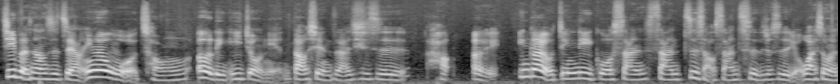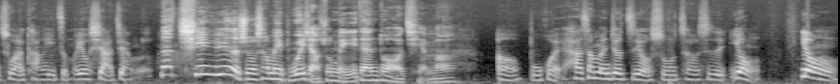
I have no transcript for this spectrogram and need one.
基本上是这样，因为我从二零一九年到现在，其实好呃，应该有经历过三三至少三次，就是有外送人出来抗议，怎么又下降了？那签约的时候上面不会讲说每一单多少钱吗？呃，不会，它上面就只有说这是用用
